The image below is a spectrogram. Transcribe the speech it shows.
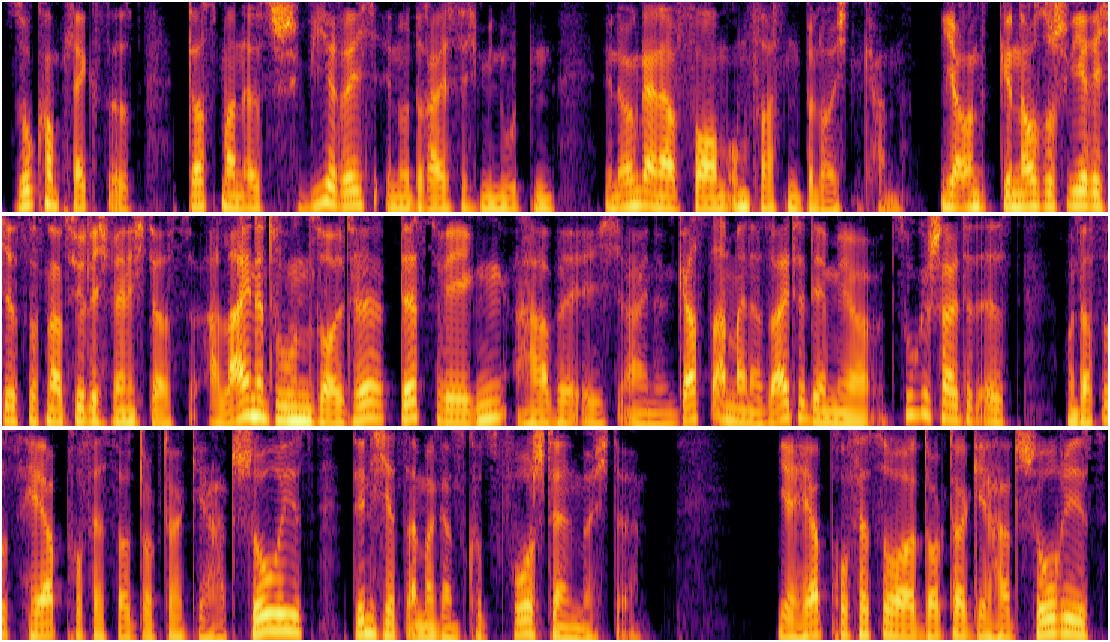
so komplex ist, dass man es schwierig in nur 30 Minuten in irgendeiner Form umfassend beleuchten kann. Ja, und genauso schwierig ist es natürlich, wenn ich das alleine tun sollte. Deswegen habe ich einen Gast an meiner Seite, der mir zugeschaltet ist. Und das ist Herr Professor Dr. Gerhard Schoris, den ich jetzt einmal ganz kurz vorstellen möchte. Ja, Herr Professor Dr. Gerhard Schoris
